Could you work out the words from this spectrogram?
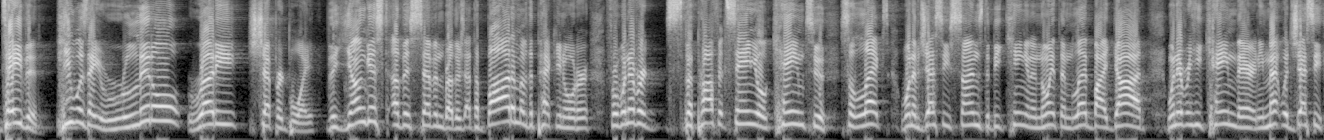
David, he was a little ruddy shepherd boy, the youngest of his seven brothers, at the bottom of the pecking order. For whenever the prophet Samuel came to select one of Jesse's sons to be king and anoint them, led by God, whenever he came there and he met with Jesse,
